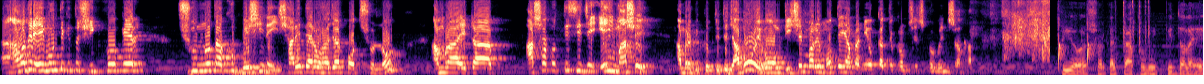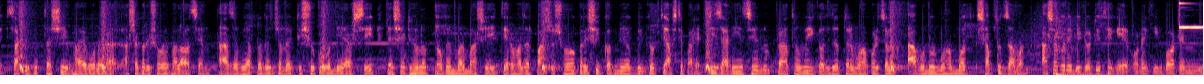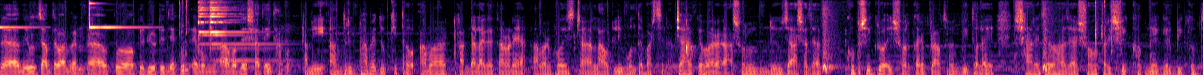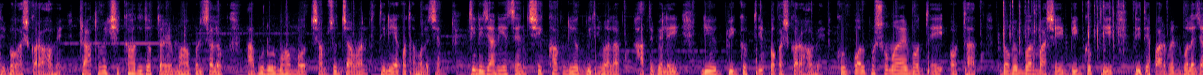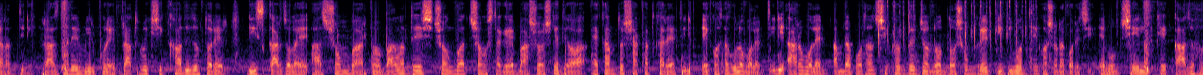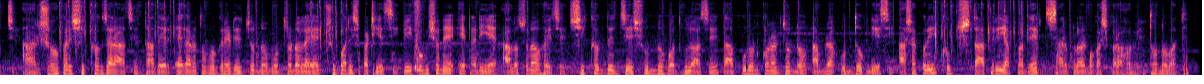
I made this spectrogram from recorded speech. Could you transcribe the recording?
আমাদের এই মুহূর্তে কিন্তু শিক্ষকের শূন্যতা খুব বেশি নেই, সাড়ে তেরো হাজার পদ শূন্য। আমরা এটা আশা করতেছি যে এই মাসেই আমরা বিজ্ঞপ্তিতে যাব এবং ডিসেম্বরের মধ্যেই আমরা নিয়োগ কার্যক্রম শেষ করব ইনশাআল্লাহ। প্রিয় সরকারি প্রাথমিক বিদ্যালয়ে চাকরি প্রত্যাশী ভাই বোনেরা, আশা করি সবাই ভালো আছেন। আজ আমি আপনাদের জন্য একটি সুখবর নিয়ে আসছি সেটি হলো নভেম্বর মাসেই তেরো হাজার পাঁচশো সহকারী শিক্ষক নিয়োগ বিজ্ঞপ্তি আসতে পারে। এটি জানিয়েছেন প্রাথমিক অধিদপ্তরের মহাপরিচালক আবনুর মোহাম্মদ শামসুজ্জামান। আশা করি ভিডিওটি থেকে অনেক ইম্পর্টেন্ট নিউজ জানতে পারবেন। পুরো ভিডিওটি দেখুন এবং আমাদের সাথেই থাকুন। আমি আন্তরিকভাবে দুঃখিত। আমার ঠান্ডা লাগার কারণে আমার ভয়েসটা লাউডলি বলতে পারছি না। যাই হোক, এবার আসল নিউজে আসা যাক। খুব শীঘ্রই সরকারি প্রাথমিক বিদ্যালয়ে সাড়ে তেরো হাজার সহকারী শিক্ষক নিয়োগের বিজ্ঞপ্তি প্রকাশ করা হবে। প্রাথমিক শিক্ষা অধিদপ্তরের মহাপরিচালক আবু আবুনুর মোহাম্মদ শামসুজ্জামান তিনি একথা বলেছেন। তিনি জানিয়েছেন, শিক্ষক নিয়োগ বিধিমালা হাতে পেলেই নিয়োগ বিজ্ঞপ্তি প্রকাশ করা হবে। খুব অল্প সময়ের মধ্যেই, অর্থাৎ নভেম্বর মাসেই বিজ্ঞপ্তি দিতে পারবেন বলে জানান তিনি। রাজধানীর মিরপুরে প্রাথমিক শিক্ষা অধিদপ্তরের নিজ কার্যালয়ে আজ সোমবার বাংলাদেশ সংবাদ সংস্থাকে বাসসকে দেওয়া একান্ত সাক্ষাৎকারে তিনি এই কথাগুলো বলেন। তিনি আরও বলেন, আমরা প্রধান শিক্ষকদের জন্য দশম গ্রেড ইতিমধ্যে ঘোষণা করেছি এবং সেই লক্ষ্যে কাজও হচ্ছে। আর সহকারী শিক্ষক যারা আছেন, তাদের এগারোতম গ্রেডের জন্য মন্ত্রণালয়ে সুপারিশ পাঠিয়েছি। পে কমিশনে এটা নিয়ে আলোচনাও হয়েছে। শিক্ষকদের যে শূন্য পদগুলো আছে তা পূরণ করার জন্য আমরা উদ্যোগ নিয়েছি। আশা করি খুব তাড়াতাড়ি আপনাদের সার্কুলার প্রকাশ করা হবে। ধন্যবাদ।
